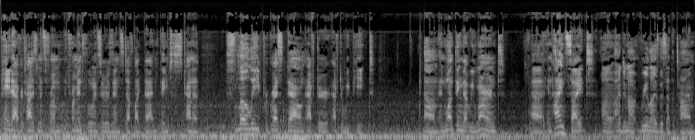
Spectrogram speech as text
paid advertisements from from influencers and stuff like that, and things just kind of slowly progressed down after after we peaked. Um, and one thing that we learned uh, in hindsight, uh, I did not realize this at the time,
